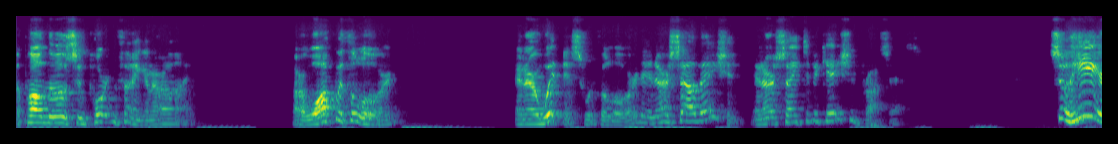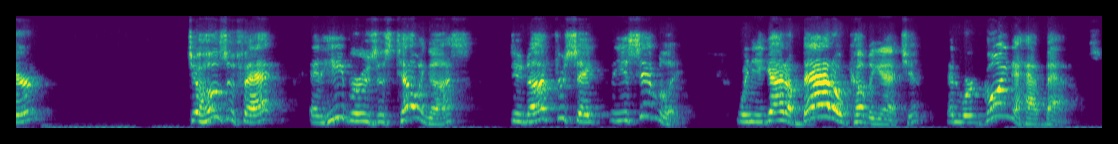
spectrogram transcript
upon the most important thing in our life our walk with the Lord and our witness with the Lord and our salvation and our sanctification process. So here, Jehoshaphat and Hebrews is telling us do not forsake the assembly when you got a battle coming at you, and we're going to have battles.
